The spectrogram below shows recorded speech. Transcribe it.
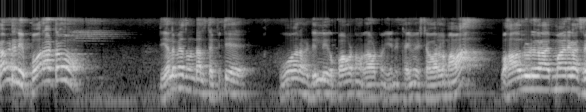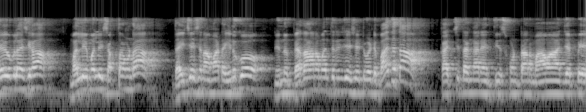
కాబట్టి నీ పోరాటం దీళ్ళ మీద ఉండాలి తప్పితే ఓర ఢిల్లీకి పోవటం రావటం ఎన్ని టైం వేస్ట్ అవ్వాలి మామ? ఒక ఆలుడిగా అభిమానిగా శ్రేయోభిలాషిగా మళ్ళీ మళ్ళీ చెప్తా ఉండా. దయచేసి నా మాట ఇనుకో. నిన్ను ప్రధానమంత్రిని చేసేటువంటి బాధ్యత ఖచ్చితంగా నేను తీసుకుంటాను మామ అని చెప్పి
